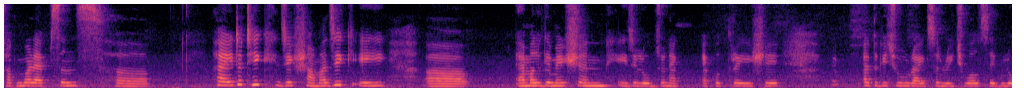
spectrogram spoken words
ঠাকুমার অ্যাবসেন্স হ্যাঁ এটা ঠিক যে সামাজিক এই অ্যামালগামেশন এই যে লোকজন এক, একত্রে এসে এত কিছু রাইটস অ্যান্ড রিচুয়ালস এগুলো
